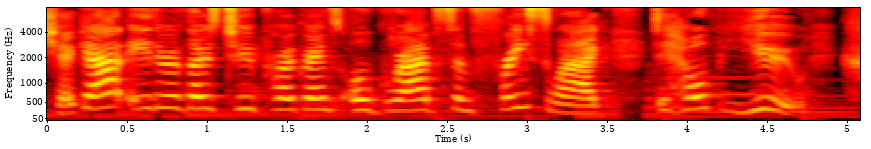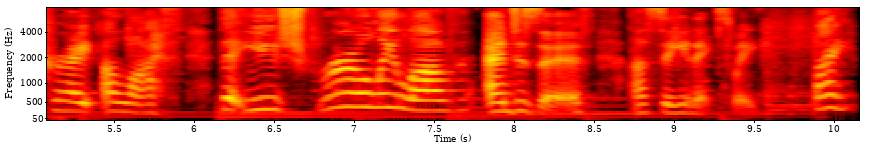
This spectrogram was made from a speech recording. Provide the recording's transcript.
check out either of those two programs or grab some free swag to help you create a life that you truly love and deserve. I'll see you next week. Bye.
